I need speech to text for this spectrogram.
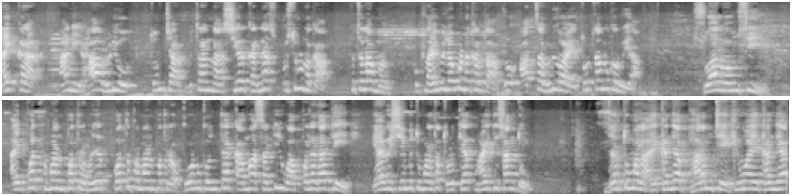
लाईक करा आणि हा व्हिडिओ तुमच्या मित्रांना शेअर करण्यास विसरू नका. तर चला मग कुठलाही विलंब न करता जो आजचा व्हिडिओ आहे तो चालू करूया. स्वालवंशी ऐपत प्रमाणपत्र म्हणजे पत प्रमाणपत्र कोणकोणत्या कामासाठी वापरले जाते याविषयी मी तुम्हाला आता थोडक्यात माहिती सांगतो. जर तुम्हाला एखाद्या फार्मचे किंवा एखाद्या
